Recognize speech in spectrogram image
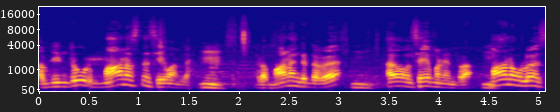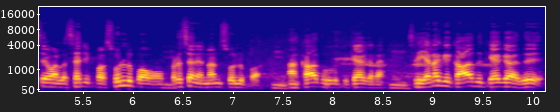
அப்படின்ற ஒரு மானஸ்தான் செய்வான்ல. ம். அட மானம் கட்டவன் ம். அவன் செய்ய மாட்டேன்றான். மானம் உள்ளவன் செய்வான்ல. சரிப்பா சொல்லுப்பா உன் பிரச்சனை என்னன்னு சொல்லுப்பா. நான் காது கொடுத்து கேக்குறேன். சரி எனக்கு காது கேட்காது.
